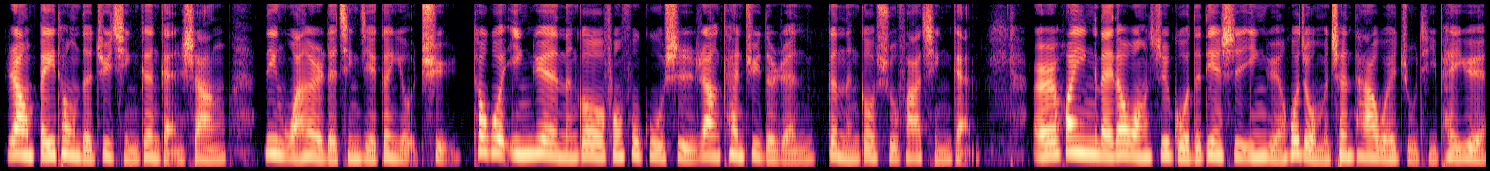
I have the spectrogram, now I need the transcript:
让悲痛的剧情更感伤。令莞尔的情节更有趣，透过音乐能够丰富故事，让看剧的人更能够抒发情感。而欢迎来到王之国的电视音源，或者我们称它为主题配乐，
